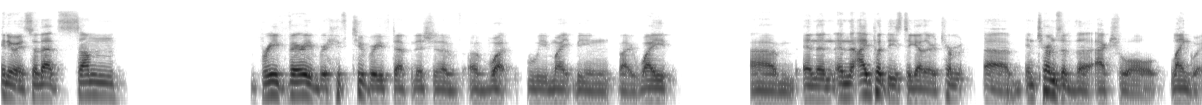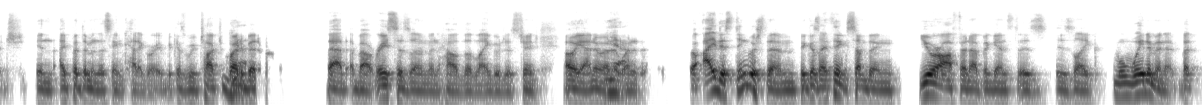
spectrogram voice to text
anyway so that's some brief very brief too brief definition of of what we might mean by white um, and then and I put these together term, uh, in terms of the actual language. And I put them in the same category because we've talked quite yeah. a bit about that about racism and how the language has changed. Oh yeah, I know what yeah. I wanted. To, so I distinguish them because I think something you're often up against is is like, well, wait a minute, but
